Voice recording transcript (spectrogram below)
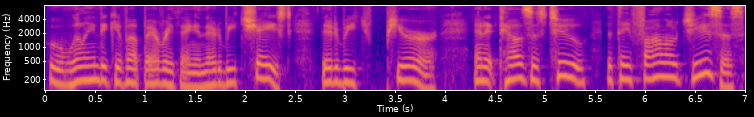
who are willing to give up everything and they're to be chaste, they're to be pure. And it tells us, too, that they follow Jesus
